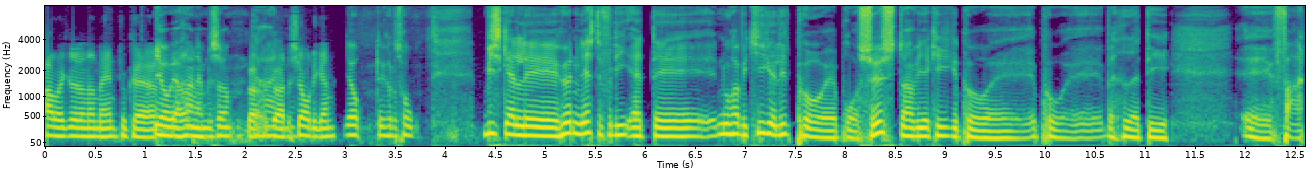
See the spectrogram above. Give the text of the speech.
har du ikke noget med, du kan Jo, jeg har nemlig så. gør, Jeg har gør det sjovt igen? Jo, det kan du tro. Vi skal øh, høre den næste, fordi at øh, nu har vi kigget lidt på øh, bror og søster, og vi har kigget på, øh, på øh, hvad hedder det, øh, far og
